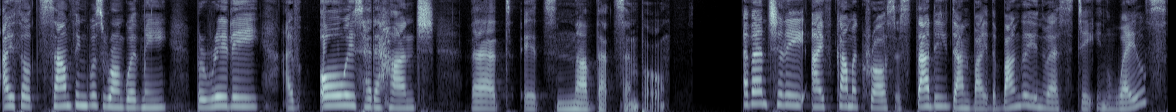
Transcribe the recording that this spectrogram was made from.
I thought something was wrong with me, but really, I've always had a hunch that it's not that simple. Eventually, I've come across a study done by the Bangor University in Wales,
